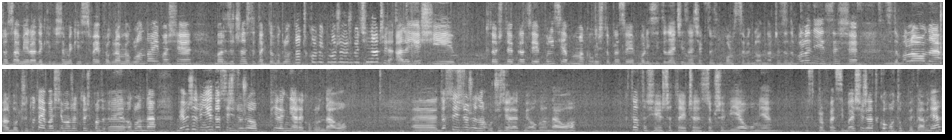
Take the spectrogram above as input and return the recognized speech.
czasami Radek jakieś tam jakieś swoje programy ogląda i właśnie bardzo często tak to wygląda, aczkolwiek może już być inaczej. Ale jeśli ktoś tutaj pracuje w policji, albo ma kogoś, kto pracuje w policji, to dajcie znać jak to w Polsce wygląda. Czy zadowoleni jesteście, zadowolone, albo czy tutaj właśnie może ktoś pod, e, ogląda. Wiem, że mnie dosyć dużo pielęgniarek oglądało. E, dosyć dużo nauczycielek mnie oglądało. Kto to się jeszcze tutaj często przewijał u mnie z profesji? Bo ja się rzadko o to pytam, nie?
